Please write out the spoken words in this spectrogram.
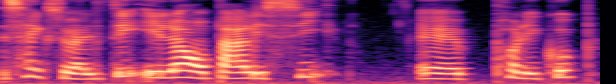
sexualité. Et là, on parle ici pour les couples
